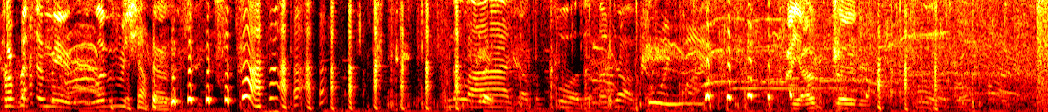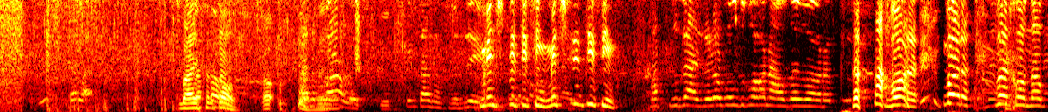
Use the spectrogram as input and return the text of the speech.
Dropa essa merda, leva-me chegando. Anda lá, Joca, foda-se, ó, Joca. Ai, ao Vai, Santol. Oh, puto. O que é que estás a fazer? Menos 75, menos 75. Matas o gajo, olha o gol do Ronaldo agora. Bora, bora, vai Ronaldo,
